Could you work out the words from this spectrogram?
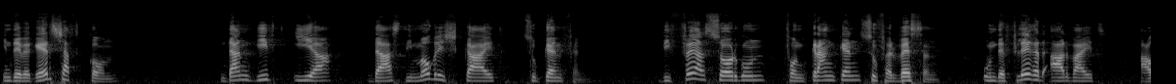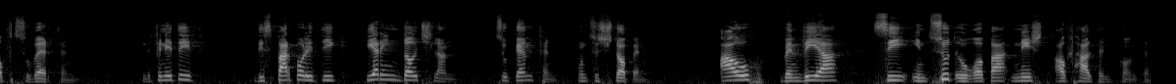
in die Gewerkschaft kommt, dann gibt ihr das die Möglichkeit zu kämpfen, die Versorgung von Kranken zu verbessern und die Pflegearbeit aufzuwerten. Definitiv die Sparpolitik hier in Deutschland zu kämpfen und zu stoppen, auch wenn wir sie in Südeuropa nicht aufhalten konnten.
